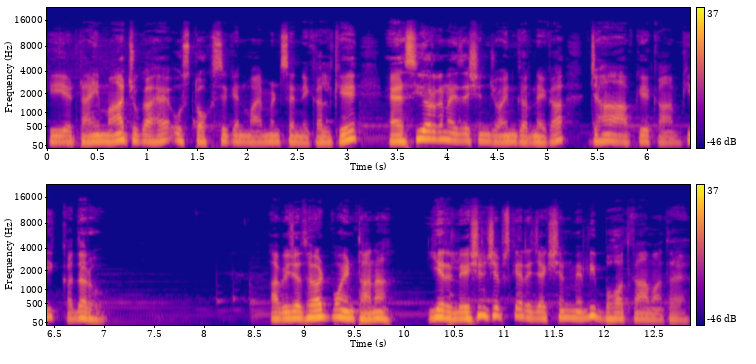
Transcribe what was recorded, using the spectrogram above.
कि ये टाइम आ चुका है उस टॉक्सिक एनवायरनमेंट से निकल के ऐसी ऑर्गेनाइजेशन ज्वाइन करने का, जहाँ आपके काम की कदर हो। अभी जो थर्ड पॉइंट था ना, ये रिलेशनशिप्स के रिजेक्शन में भी बहुत काम आता है।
